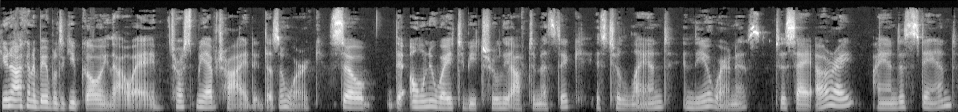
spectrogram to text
you're not going to be able to keep going that way. Trust me, I've tried. It doesn't work. So the only way to be truly optimistic is to land in the awareness, to say, all right, I understand.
